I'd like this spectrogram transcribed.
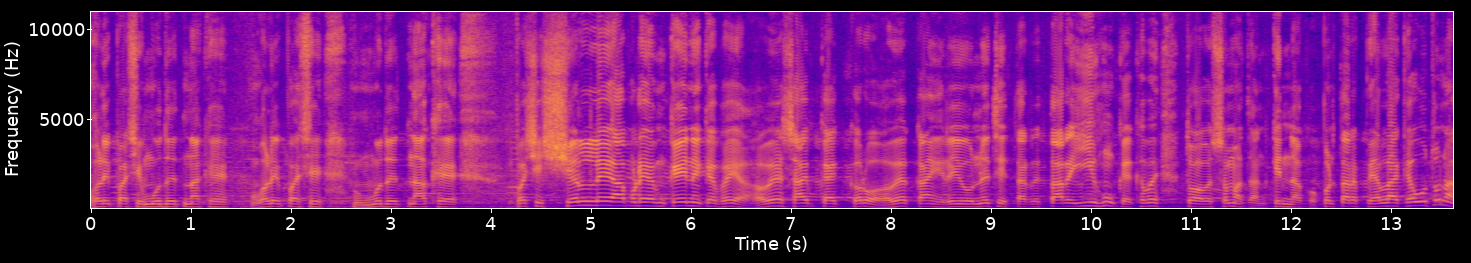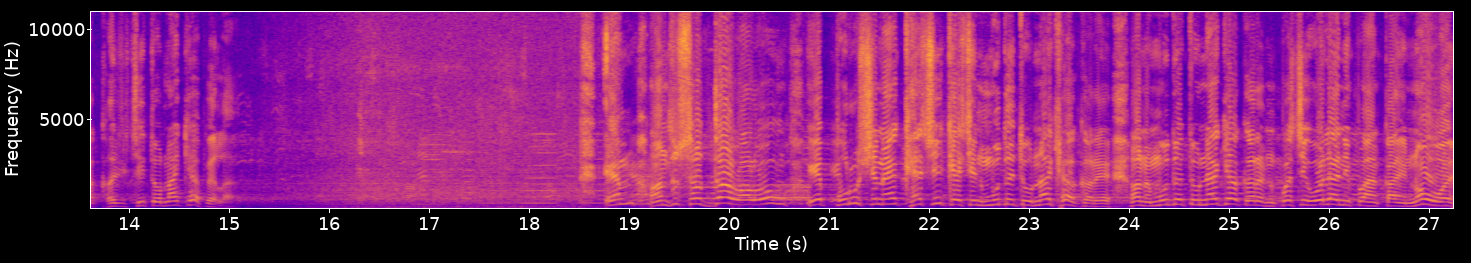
વળી પાછી મુદત નાખે, વળી પાછી મુદત નાખે પછી છેલ્લે આપણે એમ કહીને કે ભાઈ, હવે સાહેબ કાંઈક કરો, હવે કાંઈ રહ્યું નથી. તારે તારે એ શું કે ખબર? તો હવે સમાધાન કરી નાખો. પણ તારે પહેલાં કેવું હતું ને ખર્ચી તો નાખ્યા પહેલાં. એમ અંધશ્રદ્ધા વાળો એ પુરુષને ખેંચી ખેંચીને મુદતું નાખ્યા કરે. અને મુદતું નાખ્યા કરે ને પછી ઓલાની પાસે કાંઈ ન હોય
